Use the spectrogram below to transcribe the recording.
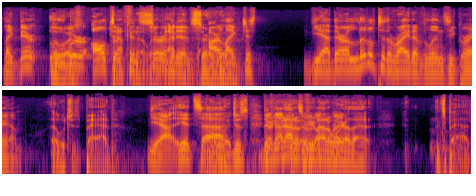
Like they're Who uber ultra definitely not conservatives are like just yeah they're a little to the right of Lindsey Graham. uh, which is bad. Yeah, it's uh, the way, just they're if you're not, not, if you're not aware right. of that, it's bad.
